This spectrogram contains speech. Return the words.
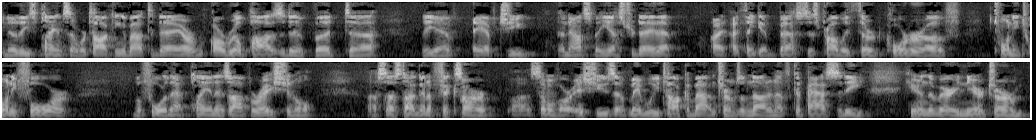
you know, these plants that we're talking about today are, are real positive, but, uh, the AFG announcement yesterday, that I, I think at best is probably third quarter of 2024 before that plant is operational. Uh, so that's not going to fix our uh, some of our issues that maybe we talk about in terms of not enough capacity here in the very near term.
